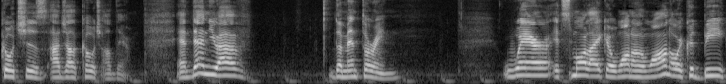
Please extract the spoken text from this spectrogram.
coaches, agile coach out there. And then you have the mentoring where it's more like a one-on-one or it could be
